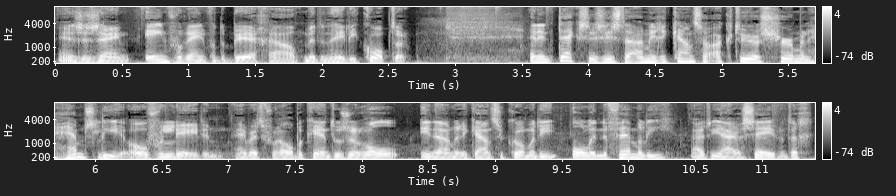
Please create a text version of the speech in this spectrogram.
En ze zijn één voor één van de berg gehaald met een helikopter. En in Texas is de Amerikaanse acteur Sherman Hemsley overleden. Hij werd vooral bekend door zijn rol in de Amerikaanse comedy All in the Family uit de jaren 70.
